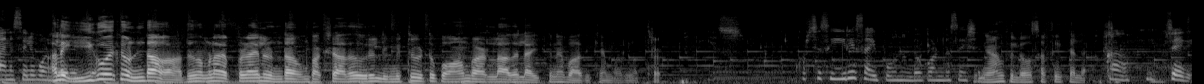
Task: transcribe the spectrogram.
മനസ്സിൽ അല്ല ഈഗോ ഒക്കെ ഉണ്ടാവും. അത് നമ്മൾ എപ്പോഴായാലും ഉണ്ടാവും. പക്ഷെ അത് ഒരു ലിമിറ്റ് വിട്ട് പോകാൻ പാടില്ല. അത് ലൈഫിനെ ബാധിക്കാൻ പാടില്ല. അത്ര കുറച്ച് സീരിയസ് ആയി പോകുന്നുണ്ടോ കോൺവെർസേഷൻ ഞാൻ ഫിലോസഫിക്കല്ല ആ ശരി.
